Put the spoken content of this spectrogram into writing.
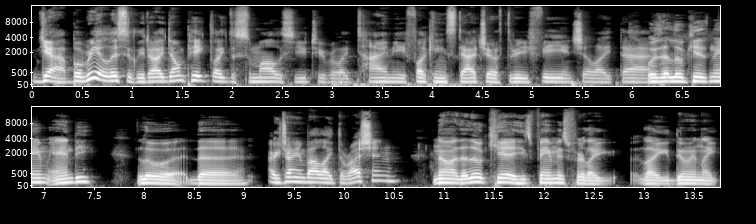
Yeah, but realistically, like, don't pick like the smallest YouTuber, like tiny fucking statue of three feet and shit like that. What's that little kid's name? Andy. Little uh, the Are you talking about like the Russian? No, the little kid, he's famous for like like doing like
